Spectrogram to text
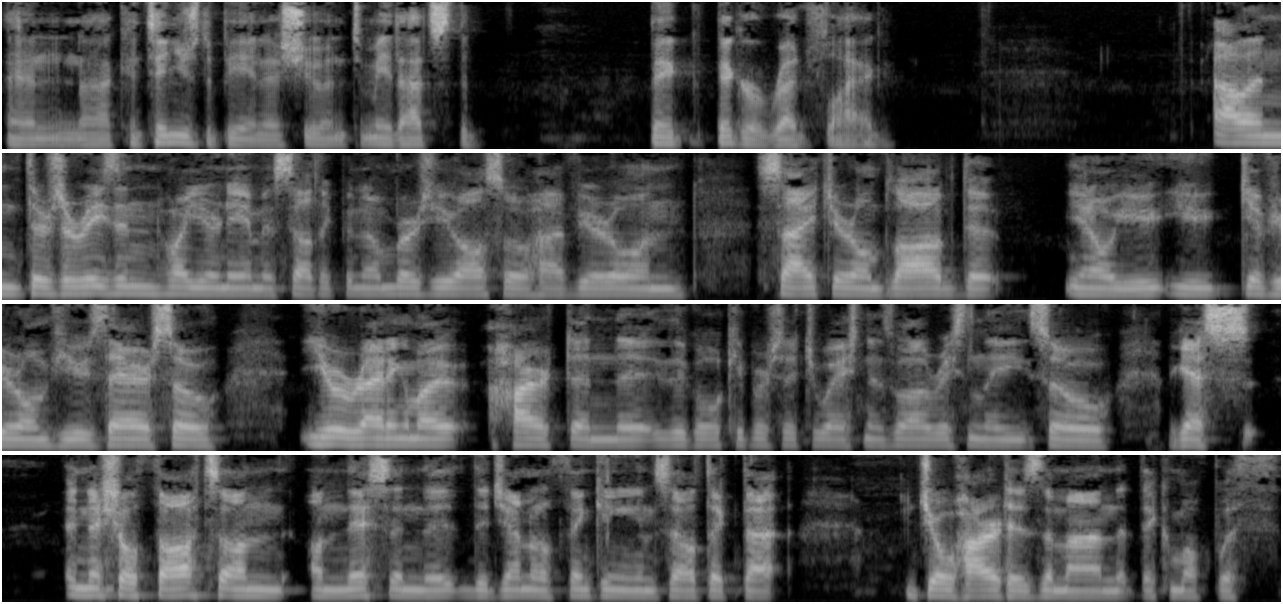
and uh, continues to be an issue, and to me that's the big bigger red flag. Alan, there's a reason why your name is Celtic the Numbers. You also have your own site, your own blog that you know you you give your own views there. So you were writing about Hart and the, the goalkeeper situation as well recently. So I guess initial thoughts on on this and the, the general thinking in Celtic that Joe Hart is the man that they come up with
